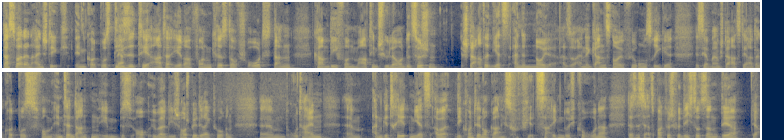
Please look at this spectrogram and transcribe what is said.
Das war dein Einstieg in Cottbus, diese ja. Theaterära von Christoph Schroth. Dann kam die von Martin Schüler und inzwischen startet jetzt eine neue, also eine ganz neue Führungsriege, ist ja beim Staatstheater Cottbus vom Intendanten eben bis auch über die Schauspieldirektorin ähm, Ruth Hein ähm, angetreten jetzt, aber die konnte ja noch gar nicht so viel zeigen durch Corona. Das ist jetzt praktisch für dich sozusagen der ja,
